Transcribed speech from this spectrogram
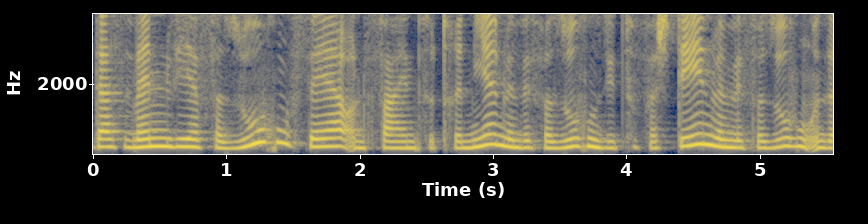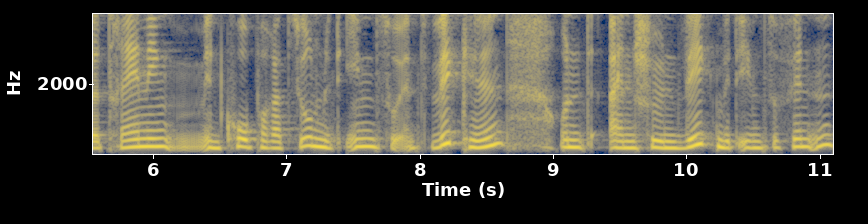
dass wenn wir versuchen, fair und fein zu trainieren, wenn wir versuchen, sie zu verstehen, wenn wir versuchen, unser Training in Kooperation mit ihnen zu entwickeln und einen schönen Weg mit ihnen zu finden,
